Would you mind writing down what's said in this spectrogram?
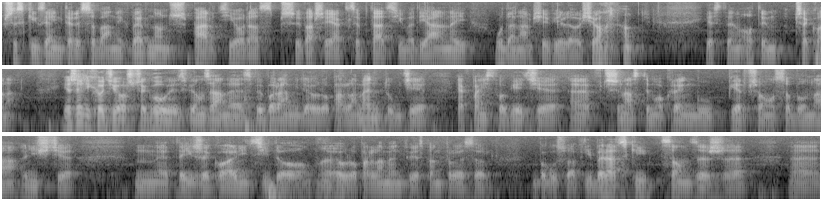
wszystkich zainteresowanych wewnątrz partii oraz przy Waszej akceptacji medialnej uda nam się wiele osiągnąć. Jestem o tym przekonany. Jeżeli chodzi o szczegóły związane z wyborami do Europarlamentu, gdzie, jak Państwo wiecie, e, w 13 okręgu pierwszą osobą na liście mm, tejże koalicji do e, Europarlamentu jest pan profesor Bogusław Liberacki, sądzę, że e,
